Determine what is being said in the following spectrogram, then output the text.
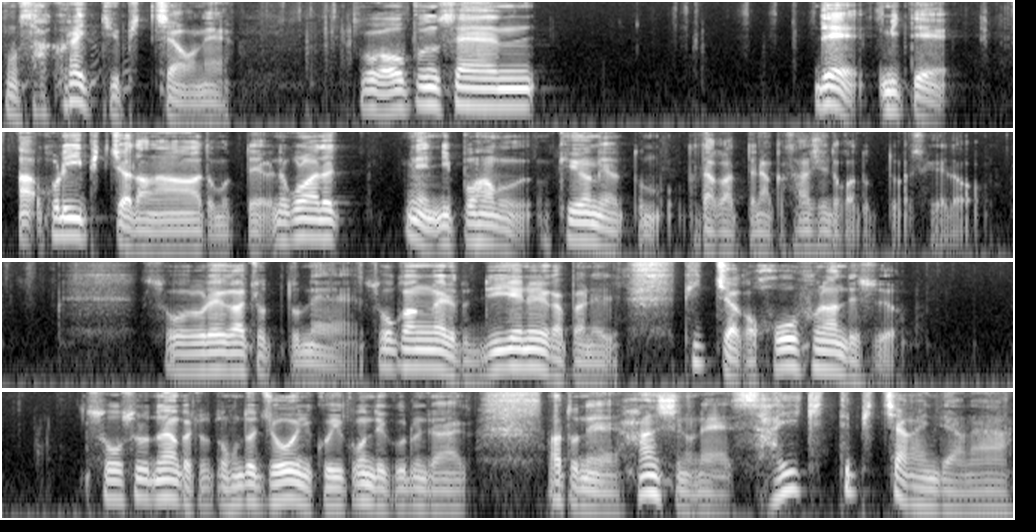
この桜井っていうピッチャーをね、僕はオープン戦で見て、あ、これいいピッチャーだなと思って、で、この間、ね、日本ハム、清宮とも戦ってなんか三振とか取ってましたけど、それがちょっとね、そう考えると DNA がやっぱりね、ピッチャーが豊富なんですよ。そうするとなんかちょっと本当上位に食い込んでくるんじゃないか。あとね、阪神のね、佐伯ってピッチャーがいいんだよな。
